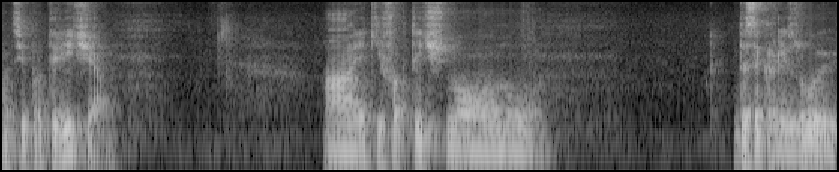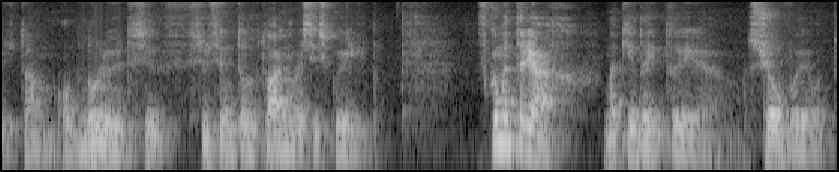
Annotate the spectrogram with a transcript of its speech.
оці протиріччя, які фактично ну, десакралізують, там, обнулюють всю, всю цю інтелектуальну російську еліту. В коментарях накидайте, що ви от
